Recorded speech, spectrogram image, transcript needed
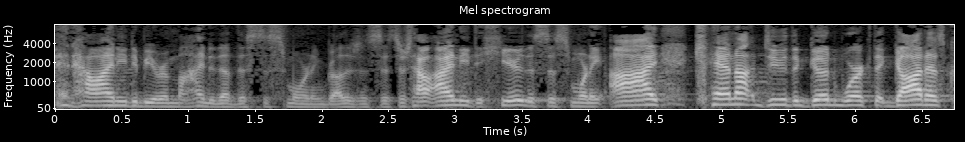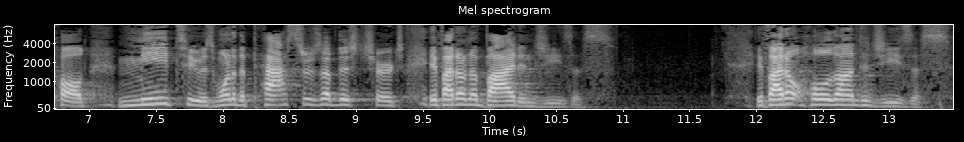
Man, how I need to be reminded of this this morning, brothers and sisters. How I need to hear this this morning. I cannot do the good work that God has called me to as one of the pastors of this church if I don't abide in Jesus. If I don't hold on to Jesus.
